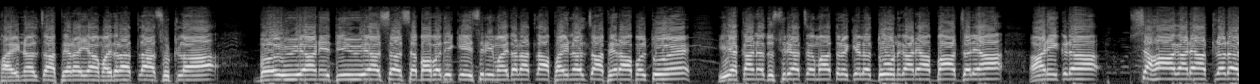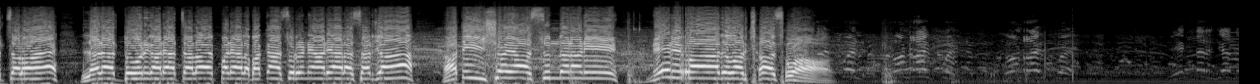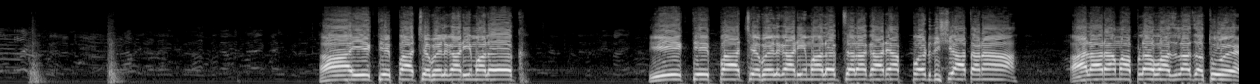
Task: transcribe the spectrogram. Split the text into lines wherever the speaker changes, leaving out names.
फायनलचा फेरा या मैदानातला सुटला. भव्य आणि दिव्य असं सभापती केसरी मैदानातला फायनलचा फेरा पळतोय. एकानं दुसऱ्याचं मात्र केलं. दोन गाड्या बाद झाल्या. आणि इकडं सहा गाड्यात लढत चालू आहे. लढत दोन गाड्या चालू आहे. पड्याला बकासुरने आड्याला सर्जा. अतिशय सुंदर आणि निर्वाद वर्चस्व. हा एक ते पाचशे बैलगाडी मालक. एक ते पाचशे बैलगाडी मालक. चला गाड्या पडदिशी आताना अलाराम आपला वाजला जातोय.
